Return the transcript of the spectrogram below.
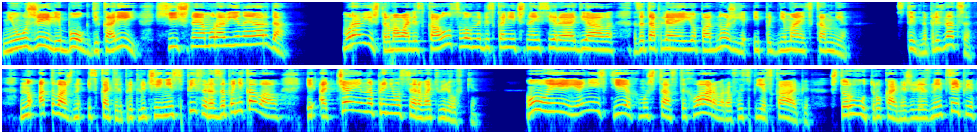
Неужели бог дикарей — хищная муравьиная орда? Муравьи штурмовали скалу, словно бесконечное серое одеяло, затопляя ее подножье и поднимаясь ко мне. Стыдно признаться, но отважный искатель приключений Спифера запаниковал и отчаянно принялся рвать веревки. Увы, я не из тех мышцастых варваров из пьес Каапи, что рвут руками железные цепи,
